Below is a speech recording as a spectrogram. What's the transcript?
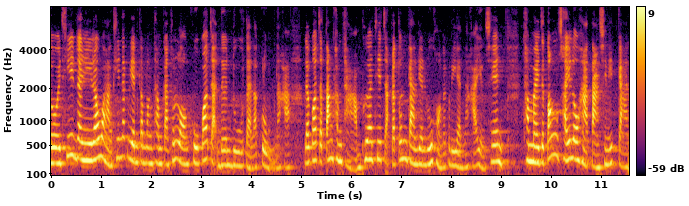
โดยที่ในระหว่างที่นักเรียนกำลังทำการทดลองครูก็จะเดินดูแต่ละกลุ่มนะคะ แล้วก็จะตั้งคำถามเพื่อที่จะกระตุ้นการเรียนรู้ของนักเรียนนะคะ อย่างเช่นทำไมจะต้องใช้โลหะต่างชนิดกัน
